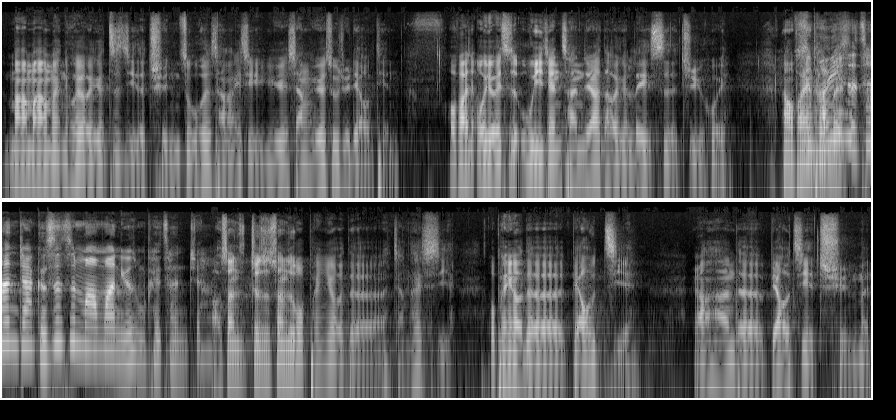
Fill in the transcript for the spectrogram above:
妈妈们会有一个自己的群组，或者常常一起约相约出去聊天。我发现我有一次无意间参加到一个类似的聚会，然后我发现他们什么意思参加？可是是妈妈，你为什么可以参加？哦，算是就是算是我朋友的，讲太细，我朋友的表姐，然后他的表姐群们，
